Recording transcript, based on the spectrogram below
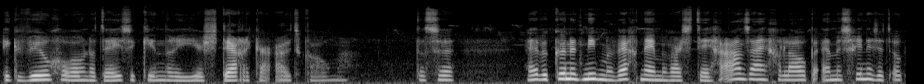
Ik wil gewoon dat deze kinderen hier sterker uitkomen. Dat ze, hè, we kunnen het niet meer wegnemen waar ze tegenaan zijn gelopen. En misschien is het ook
